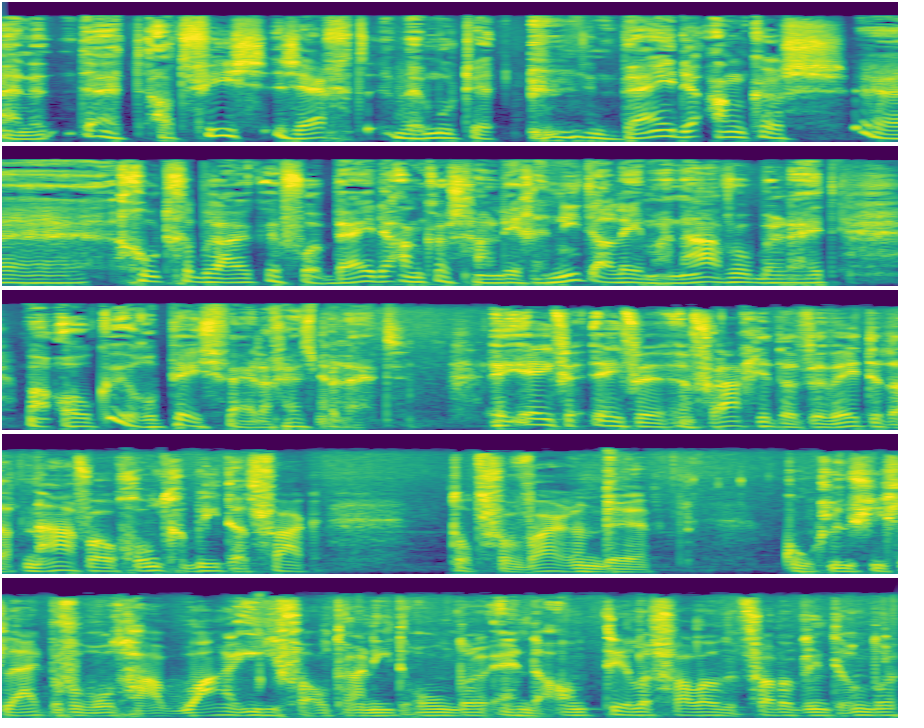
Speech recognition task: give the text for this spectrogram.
En het, advies zegt, we moeten beide ankers uh, goed gebruiken, voor beide ankers gaan liggen. Niet alleen maar NAVO-beleid, maar ook Europees veiligheidsbeleid. Even, even een vraagje, dat we weten dat NAVO-grondgebied dat vaak tot verwarrende conclusies leidt. Bijvoorbeeld Hawaii valt daar niet onder en de Antillen vallen, vallen er niet onder.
